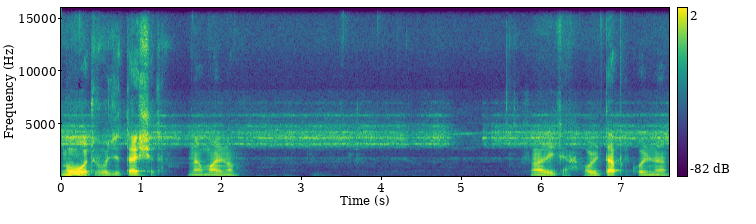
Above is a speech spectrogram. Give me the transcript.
Ну вот, вроде тащит. Нормально. Смотрите, ульта прикольная.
